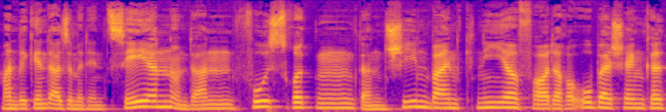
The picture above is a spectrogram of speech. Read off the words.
Man beginnt also mit den Zehen und dann Fußrücken, dann Schienbein, Knie, vordere Oberschenkel,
